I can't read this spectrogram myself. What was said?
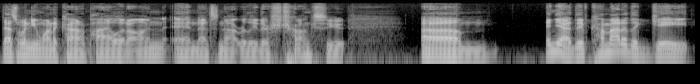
that's when you want to kind of pile it on, and that's not really their strong suit. Um, and yeah, they've come out of the gate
